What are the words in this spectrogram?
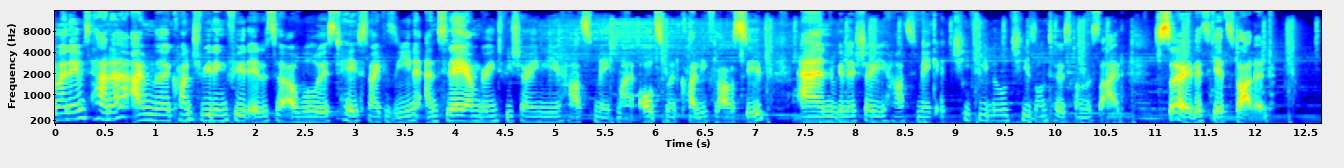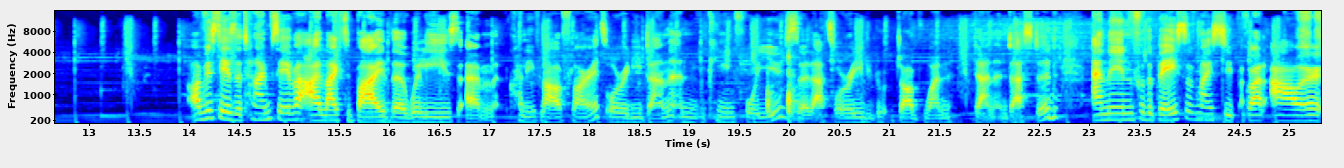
my name is Hannah. I'm the contributing food editor of Woolworths Taste magazine and today I'm going to be showing you how to make my ultimate cauliflower soup and we're going to show you how to make a cheeky little cheese on toast on the side. So let's get started. Obviously, as a time saver, I like to buy the Woolies um, cauliflower florets already done and clean for you. So that's already job one done and dusted. And then for the base of my soup, I've got our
